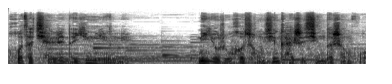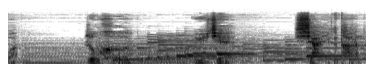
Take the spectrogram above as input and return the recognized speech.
活在前任的阴影里，你又如何重新开始新的生活？如何遇见下一个他呢？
